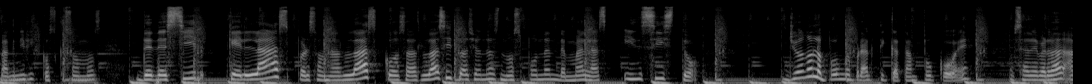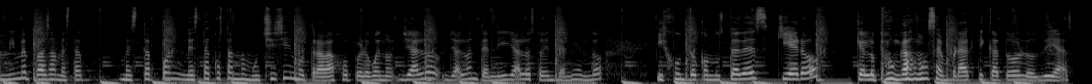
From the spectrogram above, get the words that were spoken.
magníficos que somos, de decir que las personas, las cosas, las situaciones nos ponen de malas. Insisto, yo no lo pongo en práctica tampoco, ¿eh? O sea, de verdad, a mí me pasa, me está, me está, me está costando muchísimo trabajo, pero bueno, ya lo, ya lo entendí, ya lo estoy entendiendo. Y junto con ustedes quiero que lo pongamos en práctica todos los días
